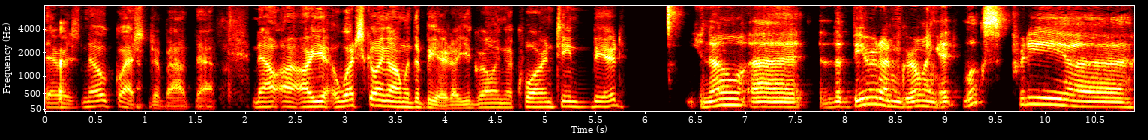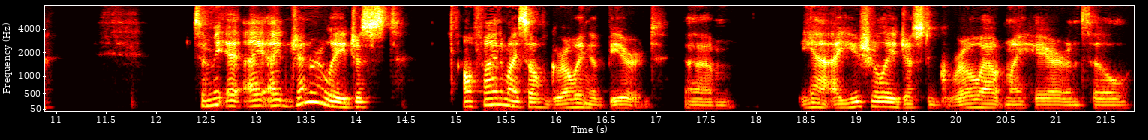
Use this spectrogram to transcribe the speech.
There is no question about that. Now, are you? What's going on with the beard? Are you growing a quarantine beard? You know, uh, the beard I'm growing, it looks pretty. Uh, to me, I, I generally just, I'll find myself growing a beard. Um, yeah, I usually just grow out my hair until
